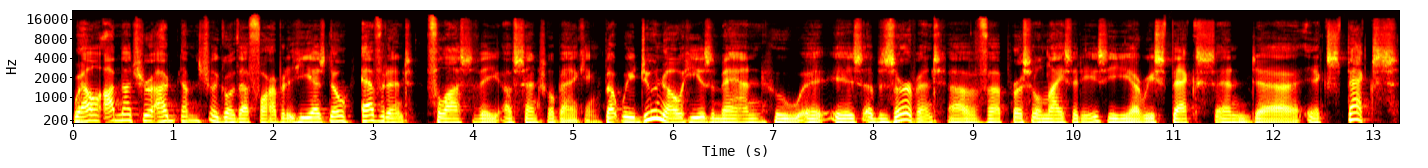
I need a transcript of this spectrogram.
Well, I'm not sure. I'm not sure to go that far, but he has no evident philosophy of central banking. But we do know he is a man who uh, observant of uh, personal niceties. He uh, respects and uh, expects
